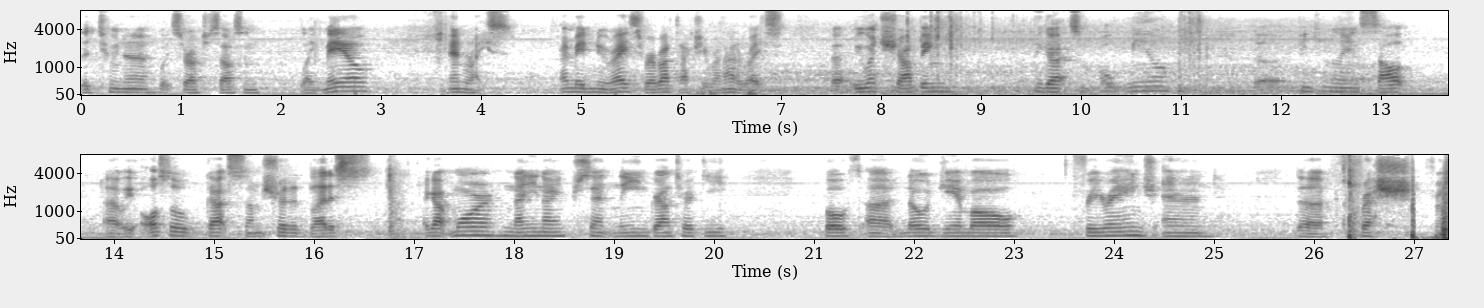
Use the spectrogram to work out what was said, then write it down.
The tuna with sriracha sauce and light mayo, and rice. I made new rice. We're about to actually run out of rice. Uh, we went shopping. We got some oatmeal, uh, pink Himalayan salt. Uh, we also got some shredded lettuce. I got more 99% lean ground turkey, both uh, no GMO, free range, and the fresh from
